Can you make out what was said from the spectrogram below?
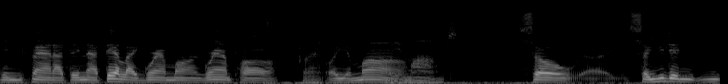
Then you find out they're not there like grandma and grandpa Right. or your mom. Or your moms. So, uh, so you didn't, you,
